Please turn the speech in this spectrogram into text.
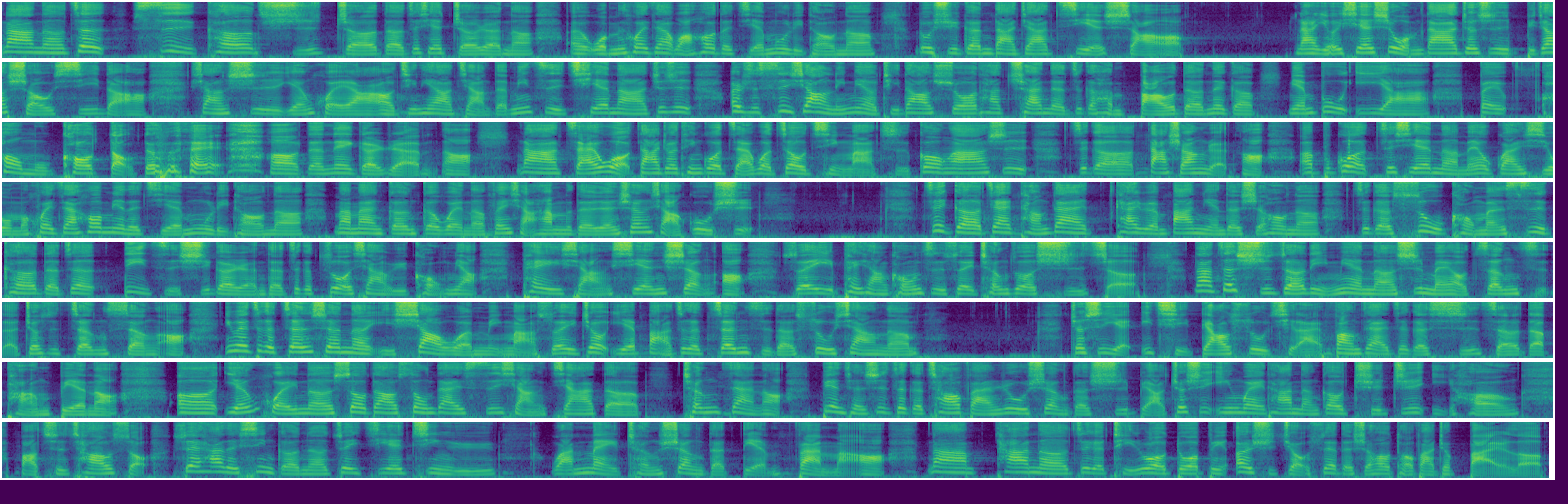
那呢，这四颗十哲的这些哲人呢，呃，我们会在往后的节目里头呢，陆续跟大家介绍哦。那有一些是我们大家就是比较熟悉的啊，像是颜回啊，哦，今天要讲的闵子骞啊，就是二十四孝里面有提到说他穿的这个很薄的那个棉布衣啊，被后母抠斗，对不对？哦的那个人啊，那宰我大家就听过宰我奏请嘛，子贡啊是这个大商人啊，啊不过这些呢没有关系，我们会在后面的节目里头呢，慢慢跟各位呢分享他们的人生。生小故事，这个在唐代开元八年的时候呢，这个塑孔门四科的这弟子十个人的这个坐像于孔庙，配享先圣啊，所以配享孔子，所以称作十哲。那这十哲里面呢是没有曾子的，就是曾生啊，因为这个曾生呢以孝闻名嘛，所以就也把这个曾子的塑像呢。就是也一起雕塑起来，放在这个石泽的旁边哦。呃，颜回呢，受到宋代思想家的称赞哦，变成是这个超凡入圣的师表，就是因为他能够持之以恒，保持操守，所以他的性格呢，最接近于完美成圣的典范嘛、哦。那他呢，这个体弱多病，二十九岁的时候头发就白了。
